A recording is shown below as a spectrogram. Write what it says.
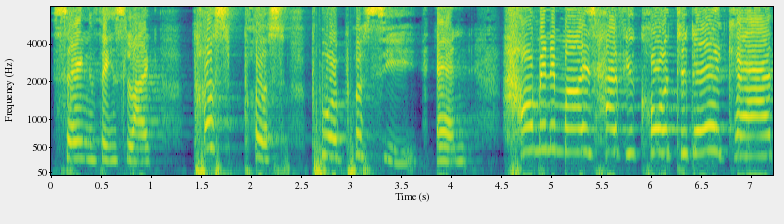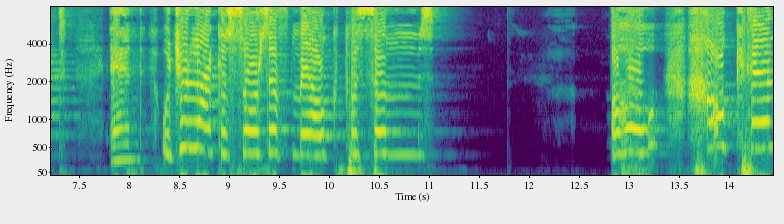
saying things like, Puss, puss, poor pussy, and How many mice have you caught today, cat? And Would you like a source of milk, pussums? Oh, how can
